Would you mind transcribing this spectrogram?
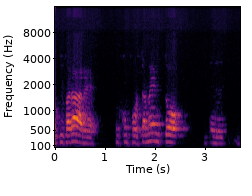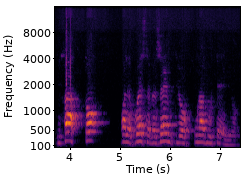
equiparare un comportamento eh, di fatto, quale può essere per esempio un adulterio.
